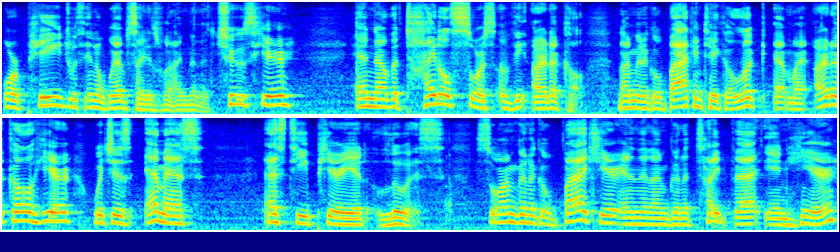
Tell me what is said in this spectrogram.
or page within a website is what I'm going to choose here. And now the title source of the article. Now I'm going to go back and take a look at my article here, which is MS ST period Louis. So I'm going to go back here and then I'm going to type that in here.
